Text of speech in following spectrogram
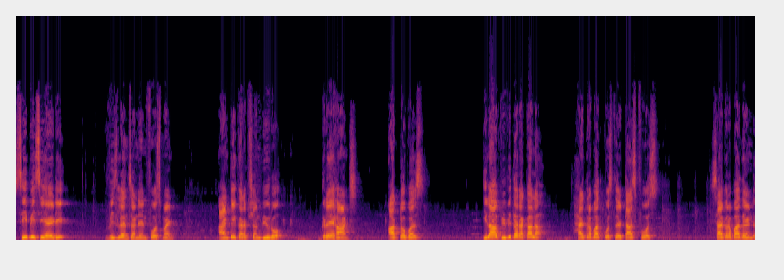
CBCID vigilance and enforcement anti corruption bureau greyhounds octopus ఇలా వివిధ రకాల హైదరాబాద్కు వస్తే టాస్క్ ఫోర్స్ సైబరాబాద్ అండ్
